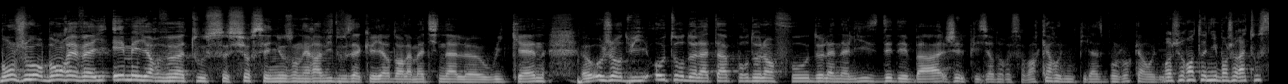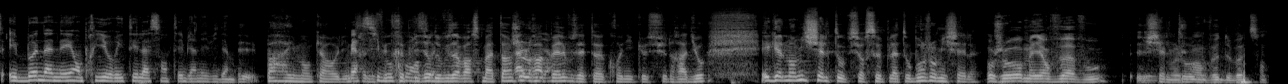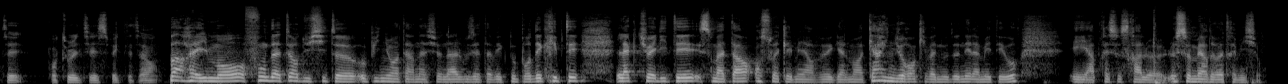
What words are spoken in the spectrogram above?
Bonjour, bon réveil et meilleurs voeux à tous sur CNews. On est ravis de vous accueillir dans la matinale week-end. Euh, Aujourd'hui, autour de la table pour de l'info, de l'analyse, des débats, j'ai le plaisir de recevoir Caroline Pilas. Bonjour Caroline. Bonjour Anthony, bonjour à tous et bonne année en priorité la santé bien évidemment. Et pareillement Caroline, Merci ça nous fait beaucoup, très plaisir Anthony. de vous avoir ce matin. Je Ravi, le rappelle, vous êtes euh, chroniqueuse Sud Radio. Également Michel Taube sur ce plateau. Bonjour Michel. Bonjour, meilleurs vœux à vous. Et Michel je me en vœu de bonne santé pour tous les téléspectateurs. Pareillement, fondateur du site euh, Opinion Internationale, vous êtes avec nous pour décrypter l'actualité ce matin. On souhaite les meilleurs voeux également à Karine Durand qui va nous donner la météo. Et après, ce sera le, le sommaire de votre émission.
